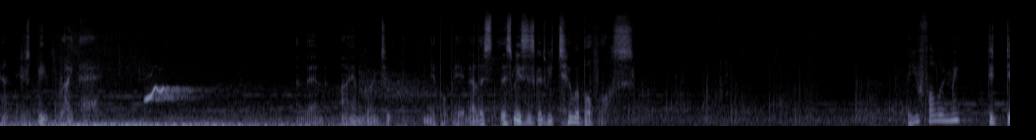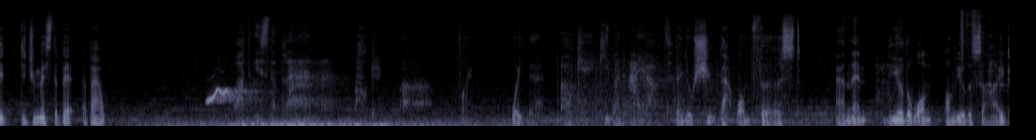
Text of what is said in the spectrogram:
Yeah, just be right there. And then I am going to nip up here. Now this this means there's going to be two above us. Are you following me? Did did did you miss the bit about What is the plan? Okay, uh, fine. Wait there. Okay, keep an eye out. Then you'll shoot that one first, and then the other one on the other side,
